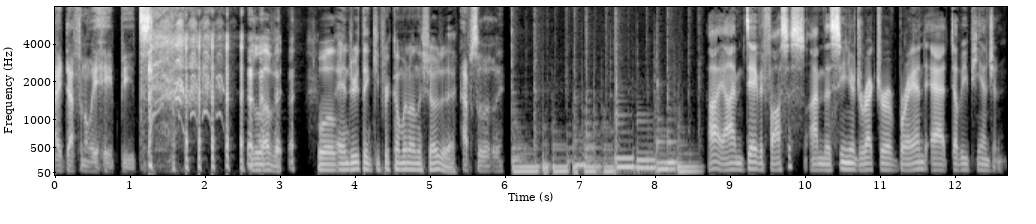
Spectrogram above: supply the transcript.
I definitely hate beets. I love it. Well, Andrew, thank you for coming on the show today. Absolutely. Hi, I'm David Fossas. I'm the Senior Director of Brand at WP Engine.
